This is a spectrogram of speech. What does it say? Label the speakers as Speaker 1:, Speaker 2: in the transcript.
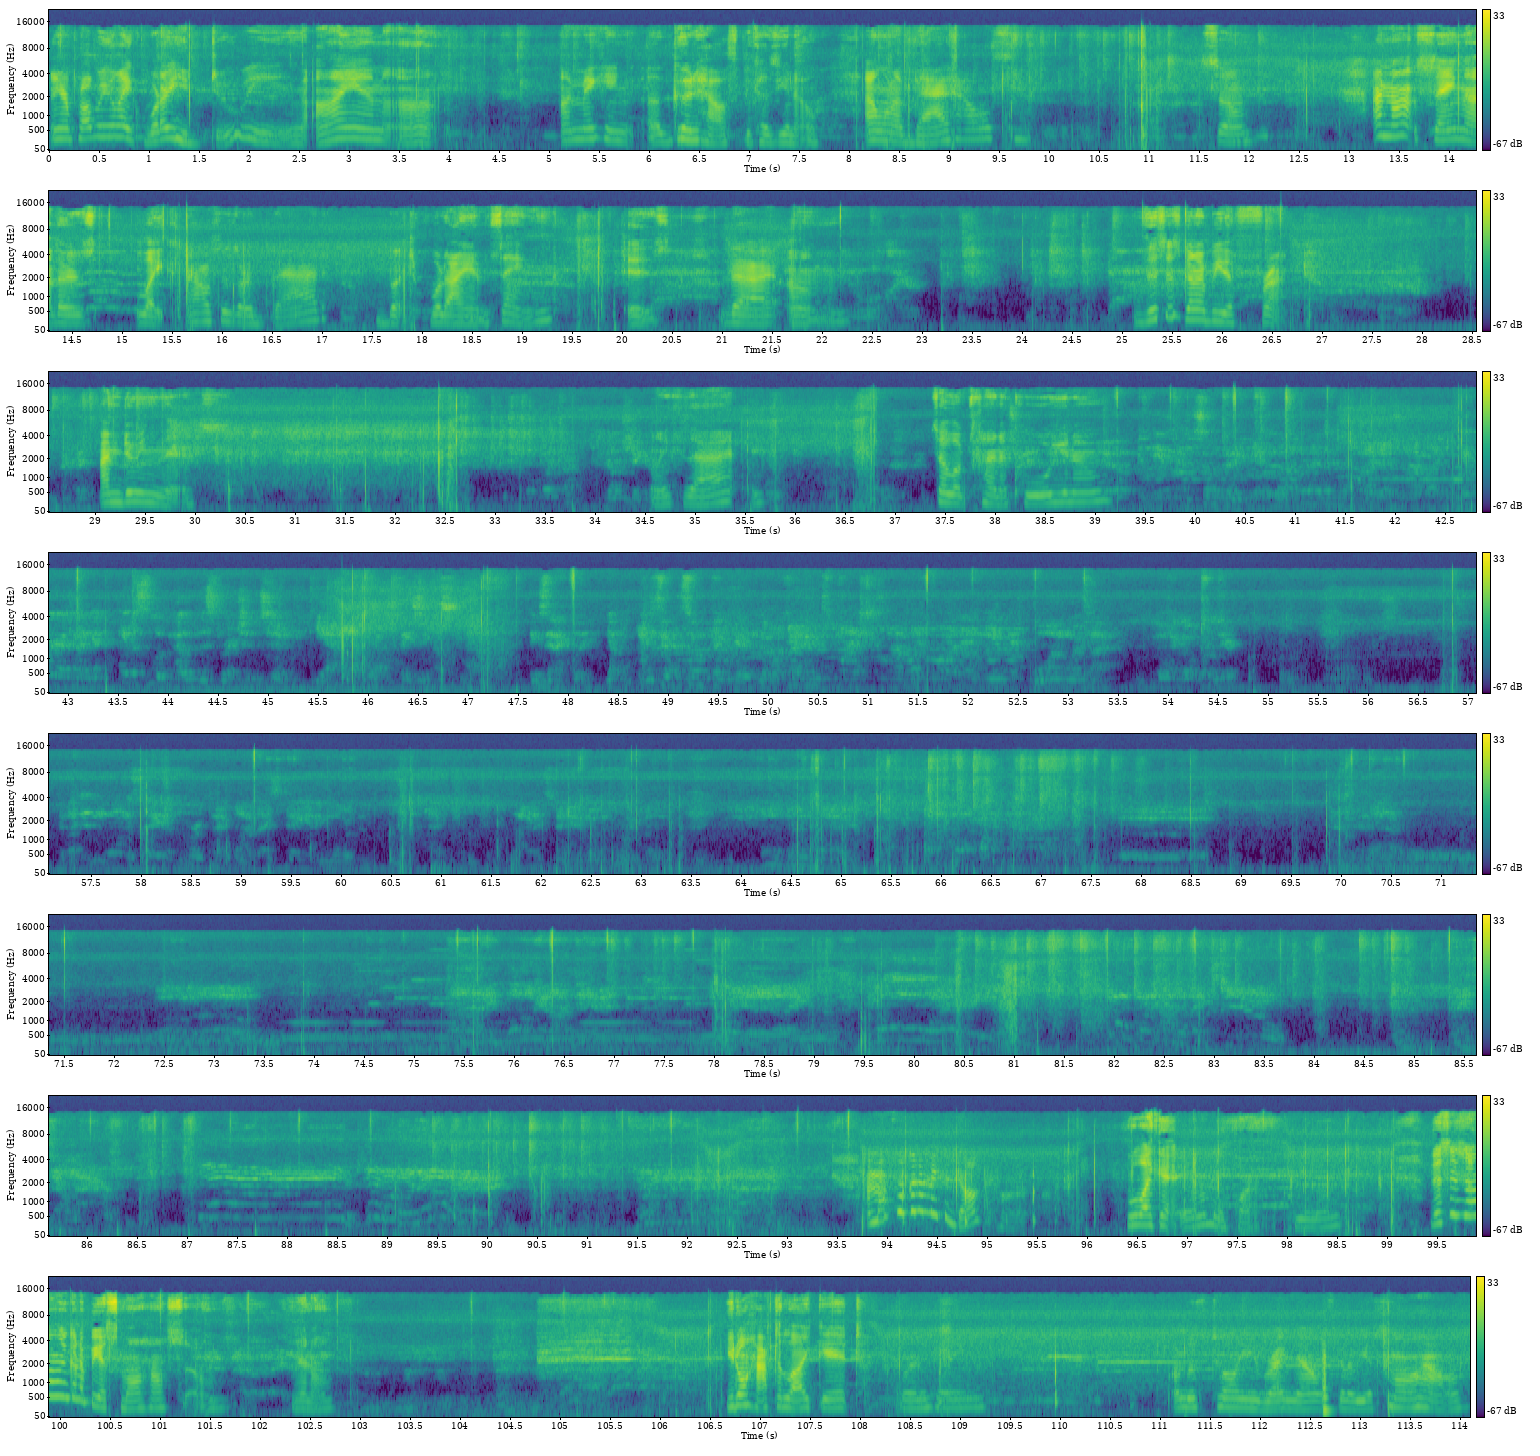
Speaker 1: And you're probably like, what are you doing? I am, uh, I'm making a good house because, you know, I don't want a bad house. So, I'm not saying that there's, like, houses are bad, but what I am saying is that, um, this is gonna be the front. I'm doing this. Like that. So it looks kind of cool, you know? Dog park. Well, like an animal park, you know? This is only gonna be a small house, so, you know. You don't have to like it or anything. I'm just telling you right now, it's gonna be a small house.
